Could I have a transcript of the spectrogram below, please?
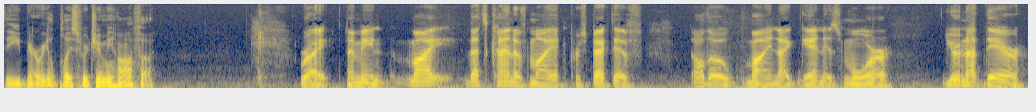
the burial place for Jimmy Hoffa. Right. I mean, my that's kind of my perspective. Although mine again is more, you're not there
